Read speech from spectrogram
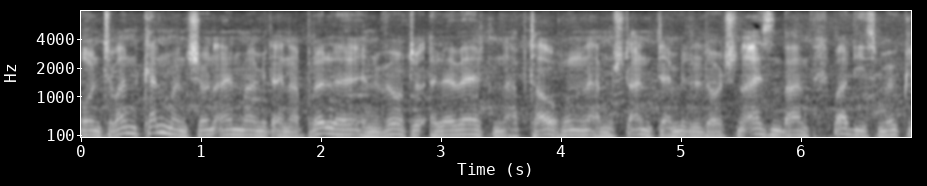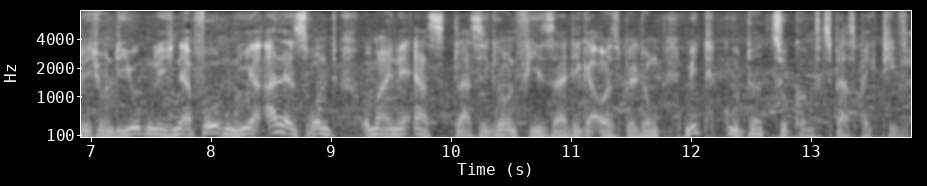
Und wann kann man schon einmal mit einer Brille in virtuelle Welten abtauchen? Am Stand der Mitteldeutschen Eisenbahn war dies möglich und die Jugendlichen erfuhren hier alles rund um eine erstklassige und vielseitige Ausbildung mit guter Zukunftsperspektive.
